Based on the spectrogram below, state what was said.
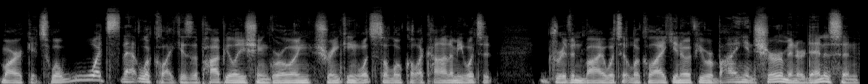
markets. Well, what's that look like? Is the population growing, shrinking? What's the local economy? What's it driven by? What's it look like? You know, if you were buying in Sherman or Denison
